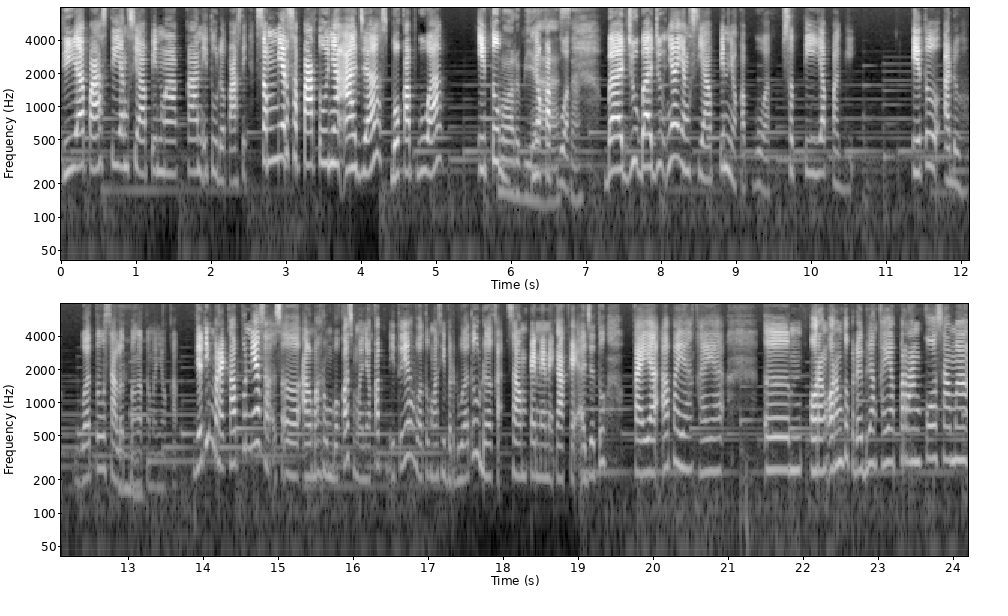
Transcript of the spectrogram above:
Dia pasti yang siapin makan itu udah pasti. Semir sepatunya aja bokap gue itu nyokap gua. baju-bajunya yang siapin nyokap gue setiap pagi. Itu aduh, gue tuh salut Hmm. banget sama nyokap. Jadi mereka pun ya almarhum bokap sama nyokap itu ya waktu masih berdua tuh udah sampai nenek kakek aja tuh kayak apa ya kayak em, orang-orang tuh pada bilang kayak perangko sama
